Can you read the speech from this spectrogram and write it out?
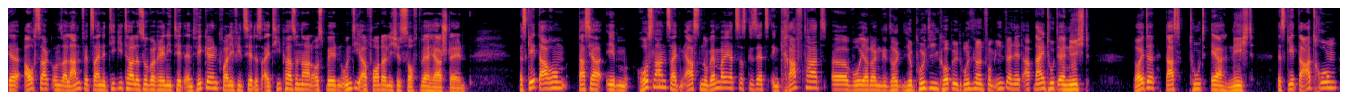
der auch sagt, unser Land wird seine digitale Souveränität entwickeln, qualifiziertes IT-Personal ausbilden und die erforderliche Software herstellen. Es geht darum, dass ja eben Russland seit dem 1. November jetzt das Gesetz in Kraft hat, äh, wo ja dann gesagt, hier Putin koppelt Russland vom Internet ab. Nein, tut er nicht. Leute, das tut er nicht. Es geht darum,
